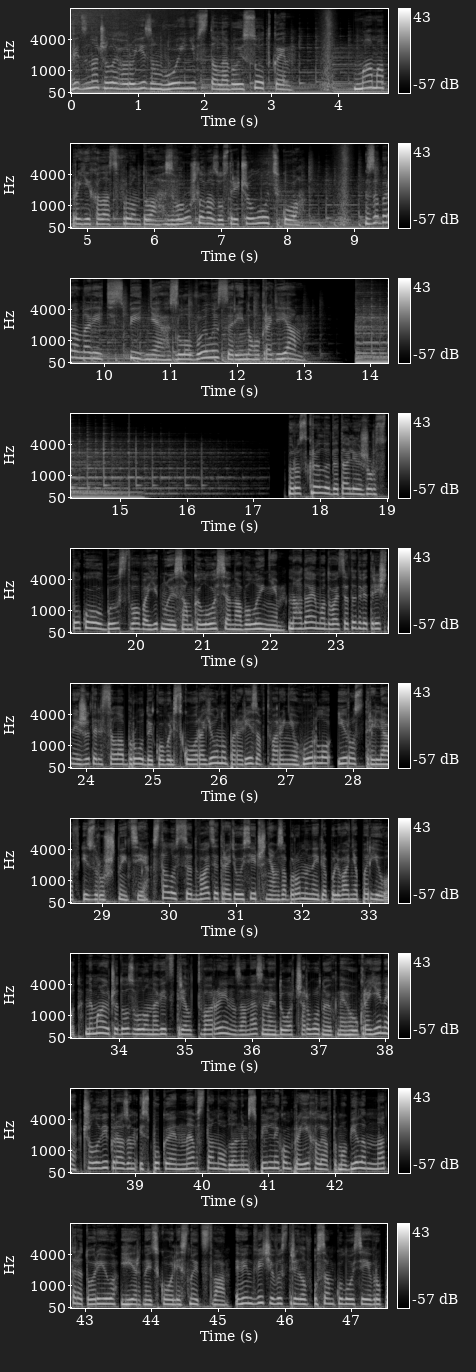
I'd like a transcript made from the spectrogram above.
Відзначили героїзм воїнів сталевої сотки. Мама приїхала з фронту. Зворушлива зустріч у Луцьку. Забирав навіть спідні, зловили серійного крадія. Розкрили деталі жорстокого вбивства вагітної самки Лося на Волині. Нагадаємо, 29-річний житель села Броди Ковальського району перерізав тварині горло і розстріляв із рушниці. Сталося це 23 січня в заборонений для полювання період. Не маючи дозволу на відстріл тварин, занесених до Червоної книги України, чоловік разом із поки не встановленим спільником приїхали автомобілем на територію гірницького лісництва. Він двічі вистрілив у самку лося європейського,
